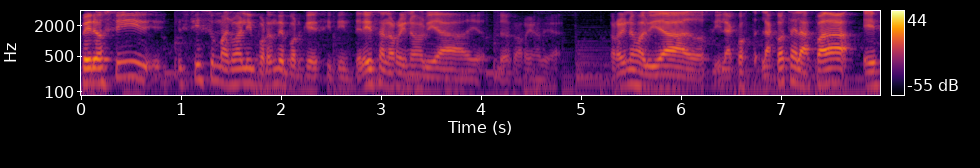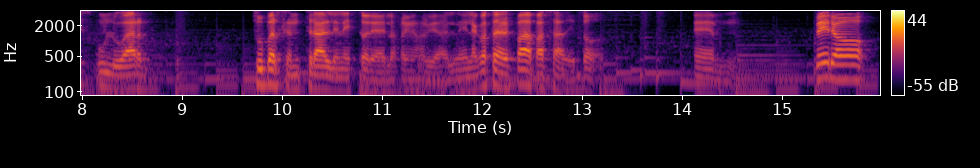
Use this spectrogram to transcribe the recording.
pero sí, sí es un manual importante porque si te interesan los reinos olvidados, los reinos olvidados, los reinos olvidados y la costa, la costa de la espada es un lugar súper central en la historia de los reinos olvidados. En la costa de la espada pasa de todo. Em, pero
